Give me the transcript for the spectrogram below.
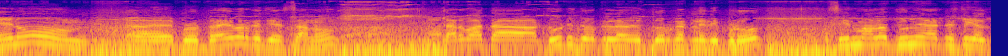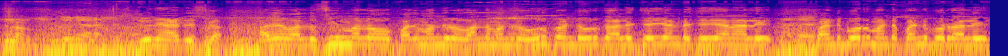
నేను ఇప్పుడు డ్రైవర్గా చేస్తాను. తర్వాత డ్యూటీ దొరకలే దొరకట్లేదు ఇప్పుడు. సినిమాలో జూనియర్ ఆర్టిస్ట్ వెళ్తున్నాను. Junior artist. జూనియర్ ఆర్టిస్ట్గా అదే వాళ్ళు సినిమాలో పది మందిలో వంద మందిలో ఉరుకంటే ఉరకాలి జై అంటే జై అనాలి పండి బొర్రమంటే పండి బొర్రాలి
